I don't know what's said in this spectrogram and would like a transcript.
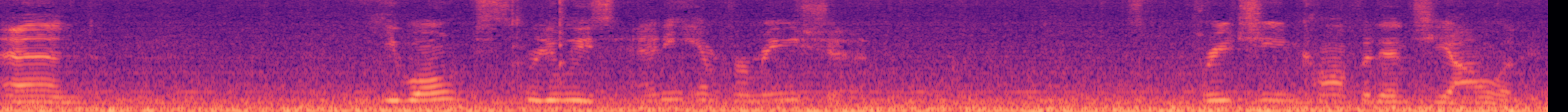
and he won't release any information preaching confidentiality.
